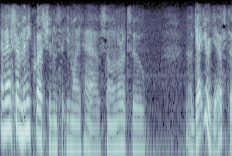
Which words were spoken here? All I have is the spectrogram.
and answer many questions that you might have. So, in order to uh, get your gift, uh,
